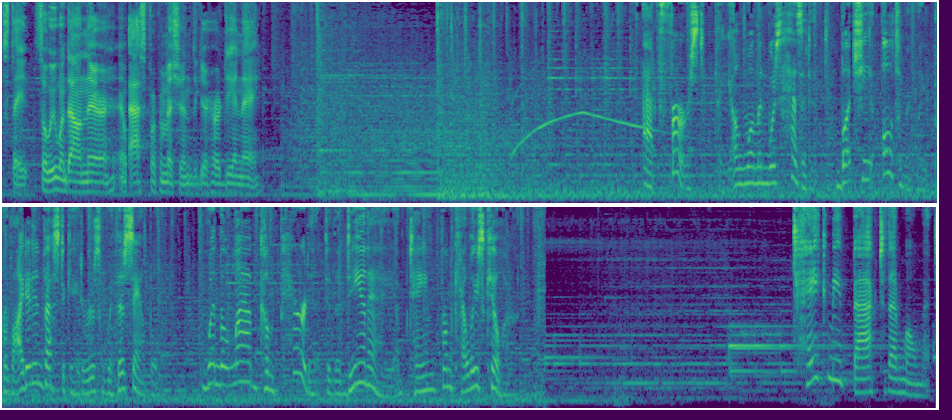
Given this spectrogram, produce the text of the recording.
state. So we went down there and asked for permission to get her DNA. At first, the young woman was hesitant, but she ultimately provided investigators with a sample. When the lab compared it to the DNA obtained from Kelly's killer, take me back to that moment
